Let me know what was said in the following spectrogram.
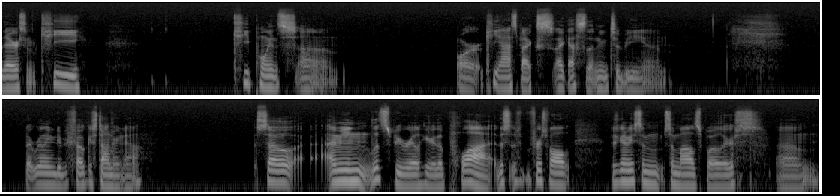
there are some key key points um, or key aspects, I guess, that need to be um, that really need to be focused on right now. So, I mean, let's be real here. The plot. This is first of all, there's gonna be some some mild spoilers um,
